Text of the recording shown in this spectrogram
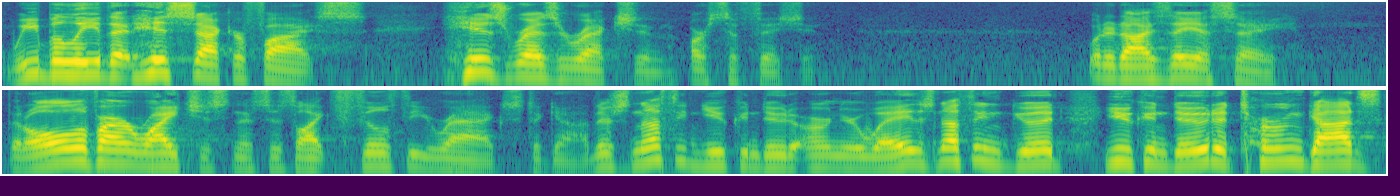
We believe that His sacrifice, His resurrection are sufficient. What did Isaiah say? That all of our righteousness is like filthy rags to God. There's nothing you can do to earn your way, there's nothing good you can do to turn God's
